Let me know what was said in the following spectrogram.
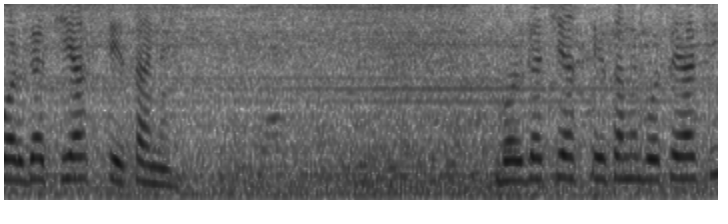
বরগাছিয়া স্টেশনে। বরগাছিয়া স্টেশনে বসে আছি।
